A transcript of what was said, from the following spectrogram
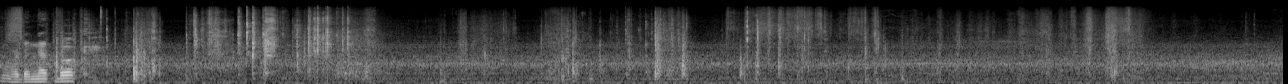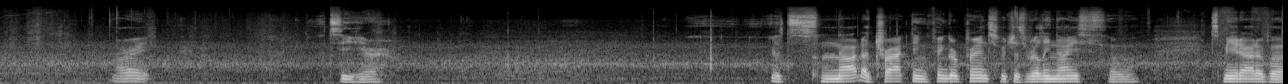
or the netbook. Alright, let's see here. It's not attracting fingerprints, which is really nice. So it's made out of a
